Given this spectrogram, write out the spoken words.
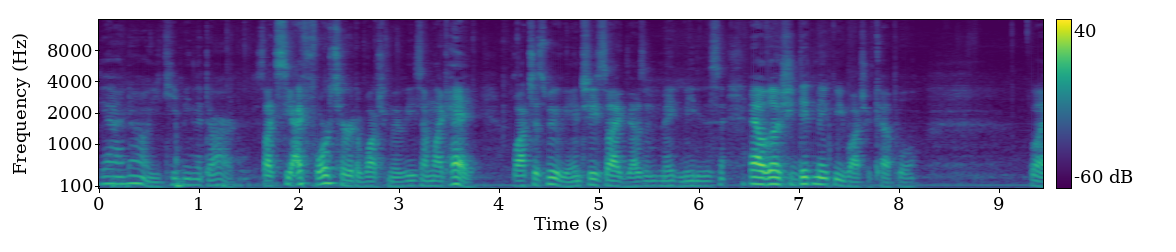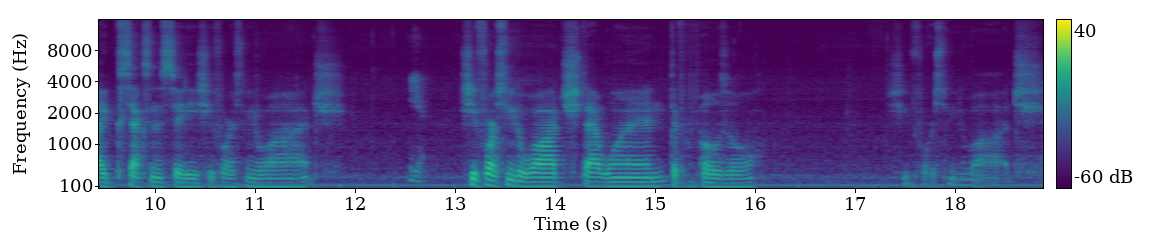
Yeah, I know. You keep me in the dark. It's like, see, I force her to watch movies. I'm like, hey, watch this movie, and she's like, doesn't make me do the same. Although she did make me watch a couple, like Sex in the City. She forced me to watch. Yeah. She forced me to watch that one, The Proposal. She forced me to watch.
